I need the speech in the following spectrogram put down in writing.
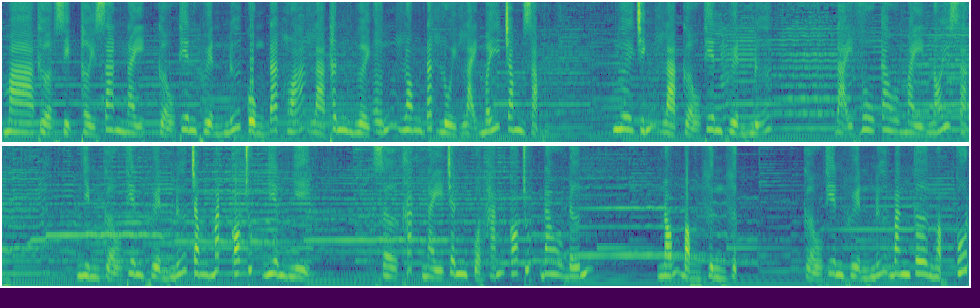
Mà thừa dịp thời gian này, Cửu thiên huyền nữ cùng đã hóa là thân người ứng long đắt lùi lại mấy trăm dặm. Ngươi chính là cửu thiên huyền nữ. Đại vu cao mày nói rằng, Nhìn cửu thiên huyền nữ trong mắt có chút nghiêm nghị. Giờ khắc này chân của hắn có chút đau đớn. Nóng bỏng hừng hực Cửu thiên huyền nữ băng cơ ngọc cốt.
